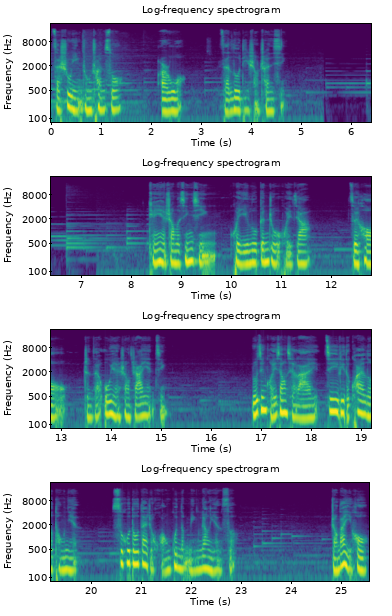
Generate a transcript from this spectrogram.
在树影中穿梭，而我在陆地上穿行。田野上的星星会一路跟着我回家，最后枕在屋檐上眨眼睛。如今回想起来，记忆里的快乐童年。似乎都带着黄昏的明亮颜色。长大以后，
